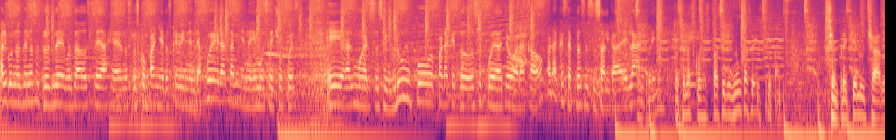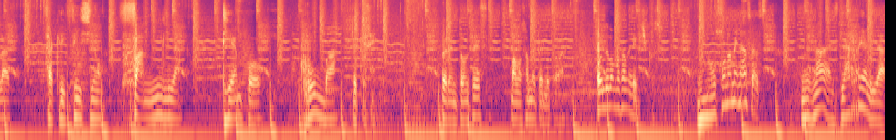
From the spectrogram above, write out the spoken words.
algunos de nosotros le hemos dado hospedaje a nuestros compañeros que vienen de afuera, también hemos hecho pues eh, almuerzos en grupo para que todo se pueda llevar a cabo, para que este proceso salga adelante. Entonces las cosas fáciles nunca se disfrutan. Siempre hay que lucharlas, sacrificio, familia, tiempo, rumba, yo qué sé. Pero entonces vamos a meterle todas. Hoy lo vamos a medir chicos. No son amenazas, no es nada, es la realidad.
